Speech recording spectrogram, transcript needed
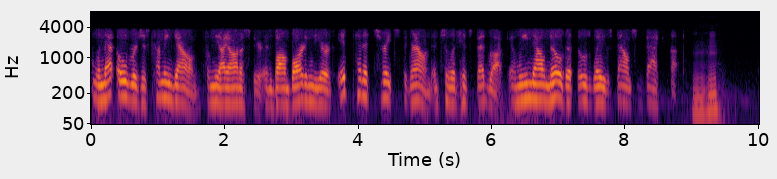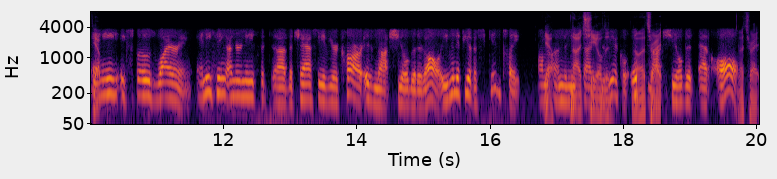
when that overage is coming down from the ionosphere and bombarding the earth, it penetrates the ground until it hits bedrock, and we now know that those waves bounce back up Mm-hmm. Yep. any exposed wiring, anything underneath the, uh, the chassis of your car is not shielded at all. Even if you have a skid plate on Yeah, the underneath not side of shielded. your vehicle, No, it's that's not right. shielded at all. That's right.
